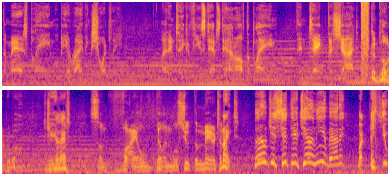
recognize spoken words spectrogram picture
the mayor's plane will be arriving shortly. Let him take a few steps down off the plane then take the shot. Good lord, Bubo. Did you hear that? Some vile villain will shoot the mayor tonight. Why don't you sit there telling me about it. What? You,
